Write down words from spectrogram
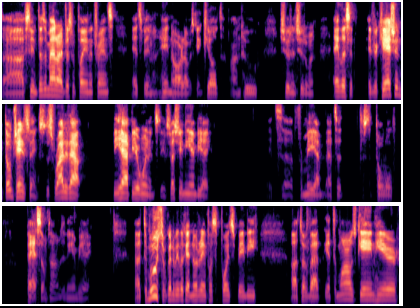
Uh, see, it doesn't matter. I've just been playing the trends. It's been hitting hard. I was getting killed on who should and shouldn't win. Hey, listen, if you're cashing, don't change things. Just ride it out. Be happy you're winning, Steve, especially in the NBA. It's uh, for me, I'm, that's a just a total pass sometimes in the NBA. Uh, to Moose, I'm going to be looking at Notre Dame plus the points. Maybe uh, talk about yeah tomorrow's game here.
